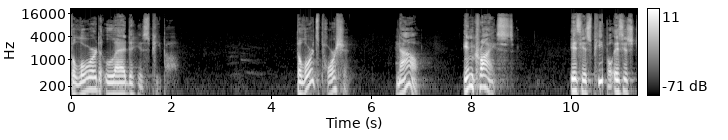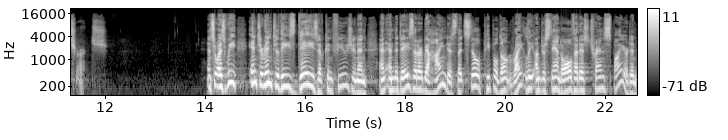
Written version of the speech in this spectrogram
The Lord led his people. The Lord's portion now in Christ is his people, is his church. And so, as we enter into these days of confusion and, and, and the days that are behind us, that still people don't rightly understand all that has transpired and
